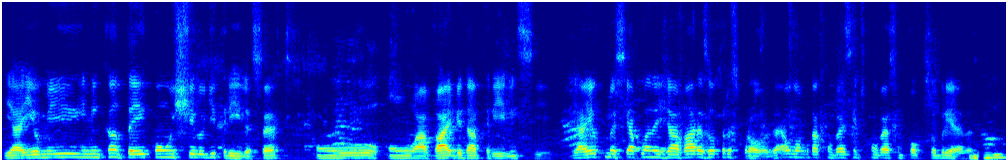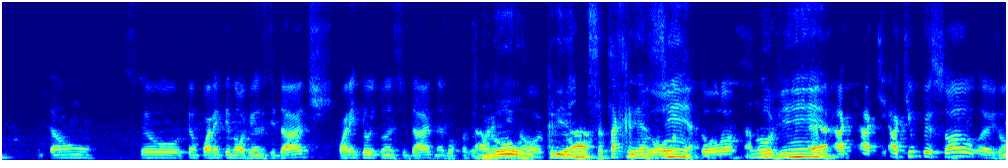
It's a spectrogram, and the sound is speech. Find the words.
E aí eu me, me encantei com o estilo de trilha, certo? Com, o, com a vibe da trilha em si. E aí eu comecei a planejar várias outras provas. Aí, ao longo da conversa, a gente conversa um pouco sobre elas. Então, eu tenho 49 anos de idade, 48 anos de idade, né? Vou fazer tá 49. Novo, criança, tá criancinha. Tô, tô. Tá novinho. É, aqui, aqui, o pessoal, eh, João,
